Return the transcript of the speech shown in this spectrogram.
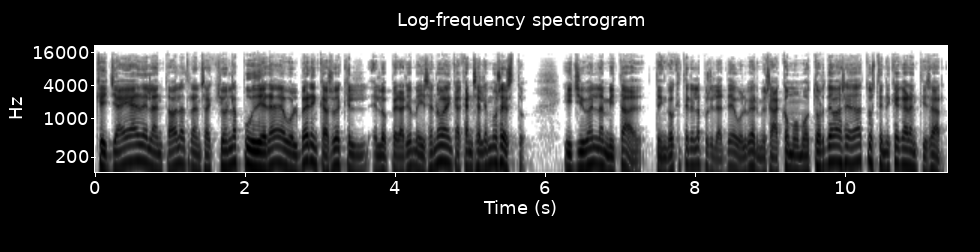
que ya he adelantado la transacción la pudiera devolver en caso de que el, operario me dice, no, venga, cancelemos esto. Y yo iba en la mitad, tengo que tener la posibilidad de devolverme. O sea, como motor de base de datos tiene que garantizar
